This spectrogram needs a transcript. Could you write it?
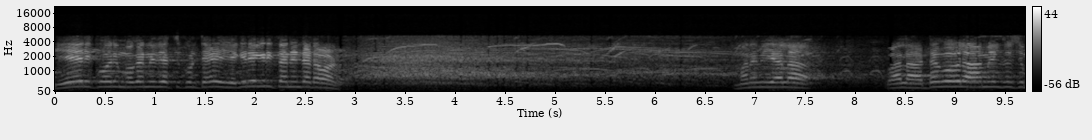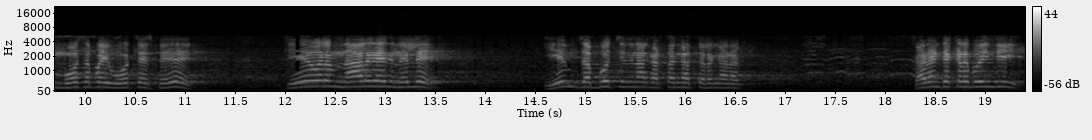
ఏరి కోరి మొగర్ని తెచ్చుకుంటే ఎగిరెగిరి తనిండట వాడు. మనం ఇలా వాళ్ళ అడ్డగోలు హామీలు చూసి మోసపై ఓట్లేస్తే కేవలం నాలుగైదు నెలలే ఏం జబ్బు వచ్చింది నాకు అర్థం కాదు తెలంగాణకు. కరెంట్ ఎక్కడ పోయింది?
